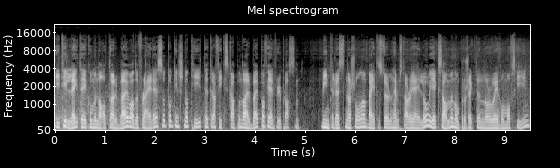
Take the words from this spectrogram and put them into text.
I tillegg til kommunalt arbeid var det flere som tok initiativ til trafikkskapende arbeid på fjellflyplassen. Vinterdestinasjonene Beitostølen, Hemsedal og Geilo gikk sammen om prosjektet Norway Home of Skiing,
